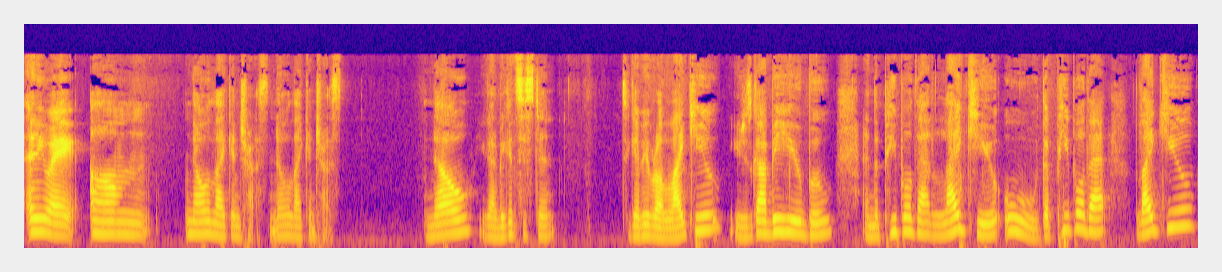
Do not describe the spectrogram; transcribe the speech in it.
Anyway, um, know like and trust. Know like and trust. No, you gotta be consistent. To get people to like you, you just gotta be you, boo. And the people that like you, ooh, the people that like you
